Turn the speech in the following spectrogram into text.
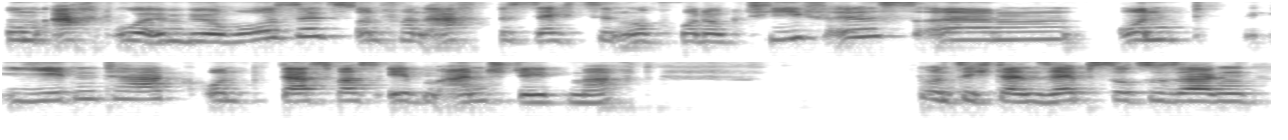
um 8 Uhr im Büro sitzt und von 8 bis 16 Uhr produktiv ist ähm, und jeden Tag und das, was eben ansteht, macht. Und sich dann selbst sozusagen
